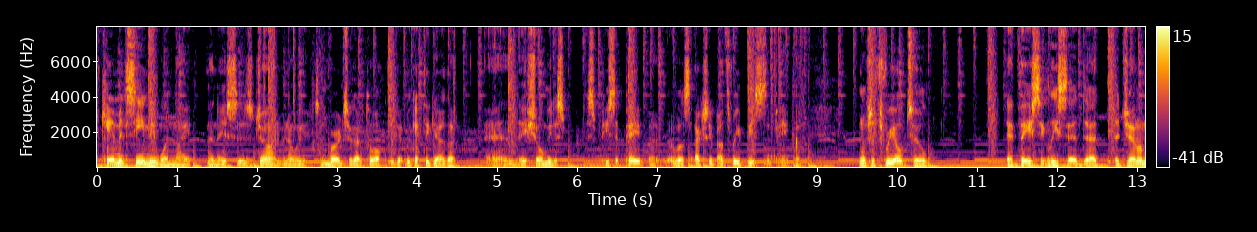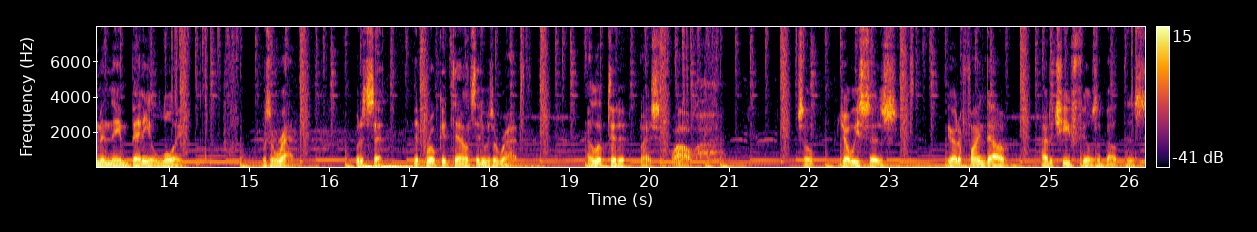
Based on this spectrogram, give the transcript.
came and see me one night, and they says, "John, you know, it's an emergency. We got to talk. We get, we get together." And they show me this, this piece of paper. It was actually about three pieces of paper. And it was a 302 that basically said that a gentleman named Benny Aloi was a rat. What it said. They broke it down, said he was a rat. I looked at it and I said, wow. So Joey says, you got to find out how the chief feels about this,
